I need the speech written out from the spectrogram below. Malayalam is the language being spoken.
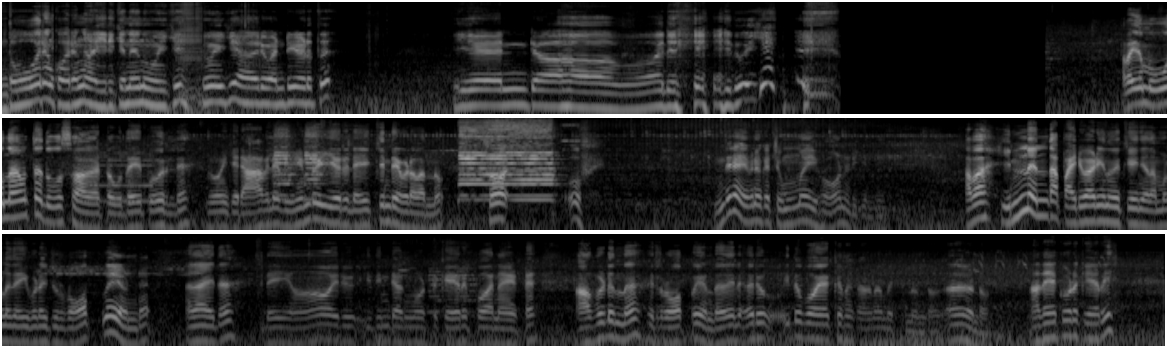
എന്തോരം കുരങ്ങായിരിക്കുന്നേന്ന് നോക്കി നോക്കി ആ ഒരു വണ്ടി എടുത്ത്. എന്റെ മോനെ. ഇത് നോക്കിയേ അപ്പൊ ഇത് മൂന്നാമത്തെ ദിവസമാണ് കേട്ടോ ഉദയപൂരിൽ. ഇത് നോക്കി രാവിലെ വീണ്ടും ഈ ഒരു ലേക്കിന്റെ ഇവിടെ വന്നു. സോ ഓഹ് എന്തിനാ ഇവനൊക്കെ ചുമ്മാ ഈ ഹോൺ അടിക്കുന്നത് അപ്പൊ ഇന്ന് എന്താ പരിപാടി എന്ന് വെച്ച് കഴിഞ്ഞാൽ നമ്മളിത് ഇവിടെ ഒരു റോപ്പ് വേ ഉണ്ട്. അതായത് ഇതേ ആ ഒരു ഇതിന്റെ അങ്ങോട്ട് കയറി പോകാനായിട്ട് അവിടുന്ന് ഒരു റോപ്പ് ഉണ്ട് അതിൽ ഒരു ഇത് പോയേക്കുന്ന കാണാൻ പറ്റുന്നുണ്ടോ? അത് കണ്ടോ? അതേ കൂടെ കയറി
